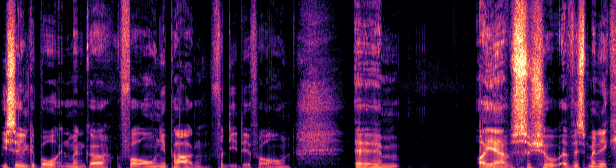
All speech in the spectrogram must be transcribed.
i Silkeborg, end man gør for oven i parken, fordi det er for oven. Øhm, og jeg synes jo, at hvis man ikke,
